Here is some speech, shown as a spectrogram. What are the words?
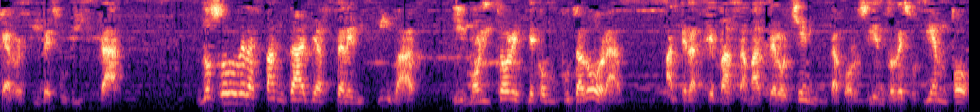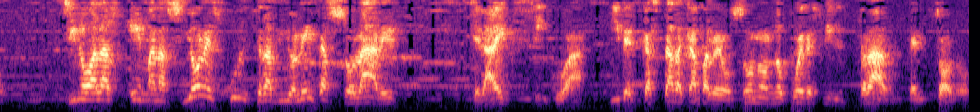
que recibe su vista, no solo de las pantallas televisivas y monitores de computadoras, ante las que pasa más del 80% de su tiempo, sino a las emanaciones ultravioletas solares que la exigua y desgastada capa de ozono no puede filtrar del todo.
